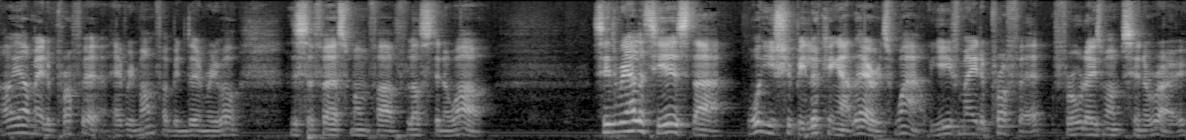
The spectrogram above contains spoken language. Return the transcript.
Oh yeah, I made a profit every month. I've been doing really well. This is the first month I've lost in a while. See, the reality is that what you should be looking at there is wow, you've made a profit for all those months in a row.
